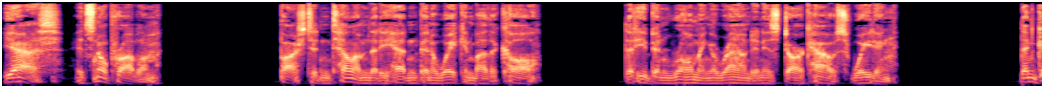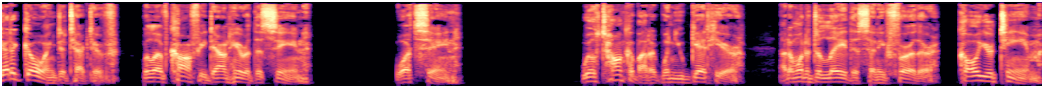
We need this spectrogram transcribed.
Yes, it's no problem. Bosch didn't tell him that he hadn't been awakened by the call, that he'd been roaming around in his dark house waiting. Then get it going, Detective. We'll have coffee down here at the scene. What scene? We'll talk about it when you get here. I don't want to delay this any further. Call your team.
